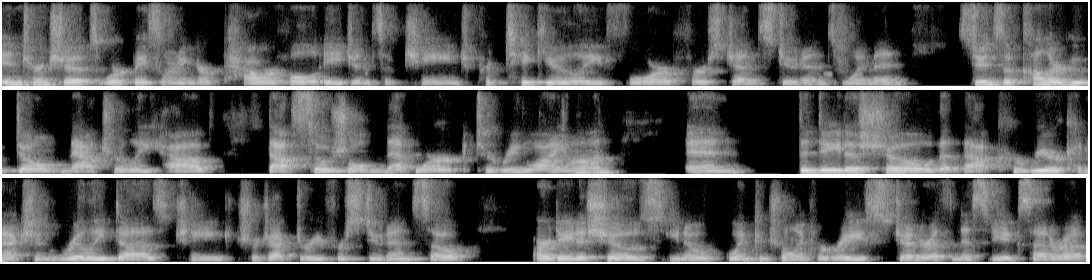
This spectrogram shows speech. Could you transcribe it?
internships, work based learning are powerful agents of change, particularly for first gen students, women, students of color who don't naturally have that social network to rely on. And the data show that that career connection really does change trajectory for students. So our data shows, you know, when controlling for race, gender, ethnicity, et cetera,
